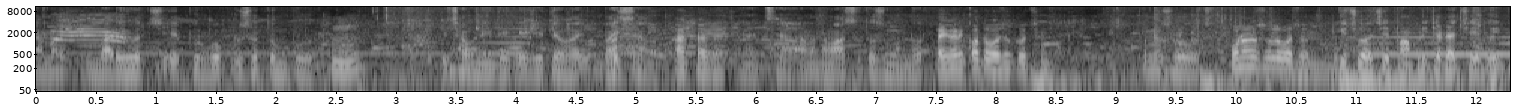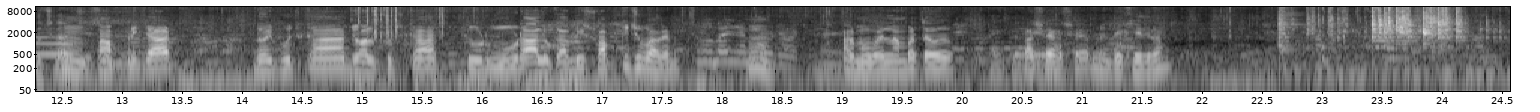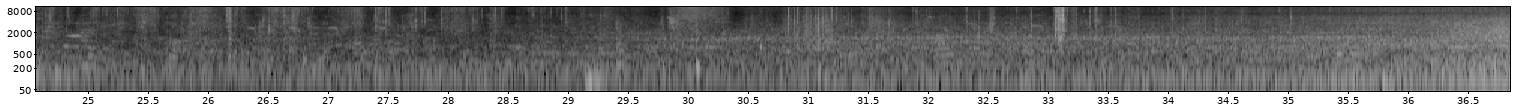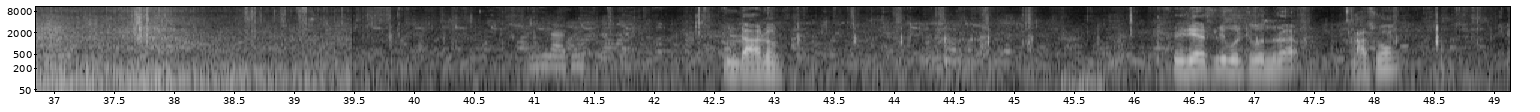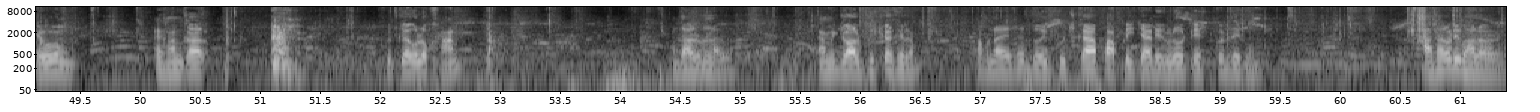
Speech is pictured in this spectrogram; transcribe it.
আমার বাড়ি হচ্ছে পূর্ব পুরুষোত্তমপুর। হুম পিছামনি দিকে যেতে হয় বাইশা আচ্ছা আচ্ছা আচ্ছা। আমার নাম আশুতোষ মণ্ডল। এখানে কত বছর করছেন? পনেরো ষোলো বছর। পনেরো ষোলো বছর। কিছু আছে পাঁপড়ি চাট আছে দই ফুচকা আছে পাঁপড়ি চাট দই ফুচকা জল ফুচকা চুড়মুড় আলু কাবলি সব কিছু পাবেন হুম আর মোবাইল নাম্বারটাও পাশে আছে আপনি দেখিয়ে দিলাম। দারুণ। সিরিয়াসলি বলছি বন্ধুরা, আসুন এবং এখানকার ফুচকাগুলো খান। দারুণ লাগবে। আমি জল ফুচকা খেলাম। আপনারা এসে দই ফুচকা, পাপড়ি, চাট এগুলো টেস্ট করে দেখুন। আশা করি ভালো হবে।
